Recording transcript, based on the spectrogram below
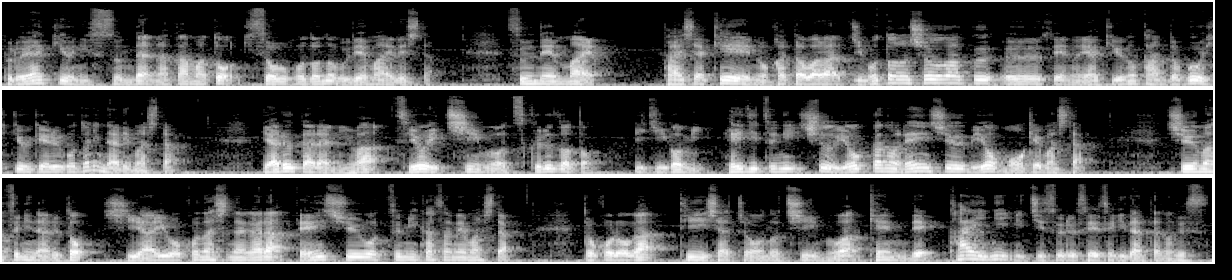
プロ野球に進んだ仲間と競うほどの腕前でした。数年前会社経営の傍ら地元の小学生の野球の監督を引き受けることになりました。やるからには強いチームを作るぞと意気込み平日に週4日の練習日を設けました。週末になると試合をこなしながら練習を積み重ねました。ところが T 社長のチームは県で下位に位置する成績だったのです。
